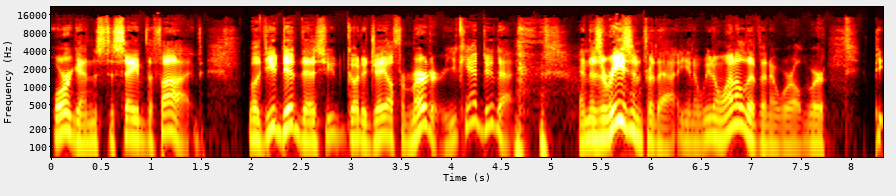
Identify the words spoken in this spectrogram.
organs to save the five? Well, if you did this, you'd go to jail for murder. You can't do that, and there's a reason for that. You know, we don't want to live in a world where pe-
